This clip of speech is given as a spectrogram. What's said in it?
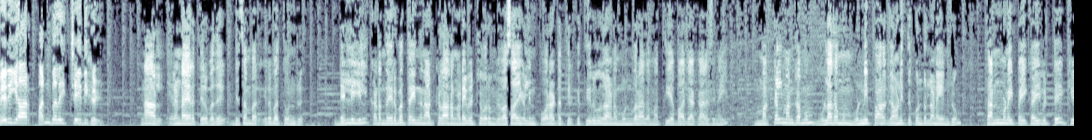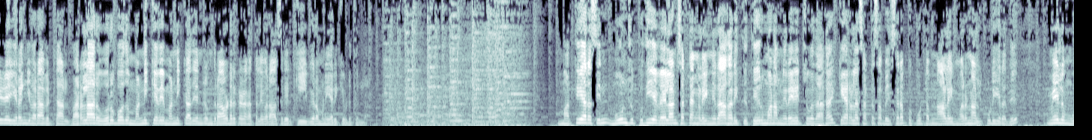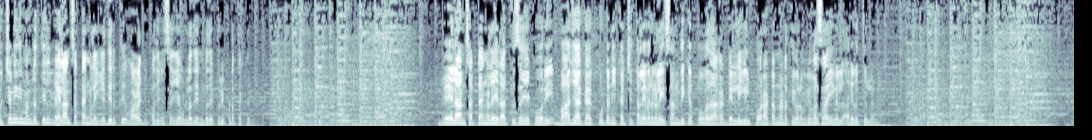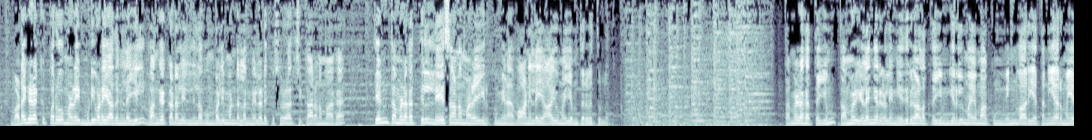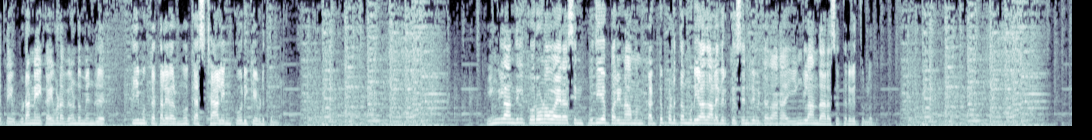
பெரியார் பண்பலை செய்திகள். நாள் இரண்டாயிரத்தி இருபது டிசம்பர் இருபத்தொன்று. டெல்லியில் கடந்த இருபத்தைந்து நாட்களாக நடைபெற்று வரும் விவசாயிகளின் போராட்டத்திற்கு தீர்வு காண முன்வராத மத்திய பாஜக அரசினை மக்கள் மன்றமும் உலகமும் உன்னிப்பாக கவனித்துக் கொண்டுள்ளன என்றும் தன்முனைப்பை கைவிட்டு கீழே இறங்கி வராவிட்டால் வரலாறு ஒருபோதும் மன்னிக்கவே மன்னிக்காது என்றும் திராவிடர் கழக தலைவர் ஆசிரியர் கி. வீரமணி அறிக்கை விடுத்துள்ளார். மத்திய அரசின் மூன்று புதிய வேளாண் சட்டங்களை நிராகரித்து தீர்மானம் நிறைவேற்றுவதாக கேரள சட்டசபை சிறப்பு கூட்டம் நாளை மறுநாள் கூடுகிறது. மேலும் உச்சநீதிமன்றத்தில் வேளாண் சட்டங்களை எதிர்த்து வழக்கு பதிவு செய்ய உள்ளது என்பது குறிப்பிடத்தக்கது. வேளாண் சட்டங்களை ரத்து செய்ய கோரி பாஜக கூட்டணி கட்சித் தலைவர்களை சந்திக்கப் போவதாக டெல்லியில் போராட்டம் நடத்தி வரும் விவசாயிகள் அறிவித்துள்ளனா் வடகிழக்கு பருவமழை முடிவடையாத நிலையில் வங்கக்கடலில் நிலவும் வளிமண்டல மேலடுக்கு சுழற்சி காரணமாக தென் தமிழகத்தில் லேசான மழை இருக்கும் என வானிலை ஆய்வு மையம் தெரிவித்துள்ளது. தமிழகத்தையும் தமிழ் இளைஞர்களின் எதிர்காலத்தையும் இருள்மயமாக்கும் மின்வாரிய தனியார் மையத்தை உடனே கைவிட வேண்டும் என்று திமுக தலைவர் மு க ஸ்டாலின் கோரிக்கை விடுத்துள்ளார். இங்கிலாந்தில் கொரோனா வைரஸின் புதிய பரிணாமம் கட்டுப்படுத்த முடியாத அளவிற்கு சென்று விட்டதாக இங்கிலாந்து அரசு தெரிவித்துள்ளது.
